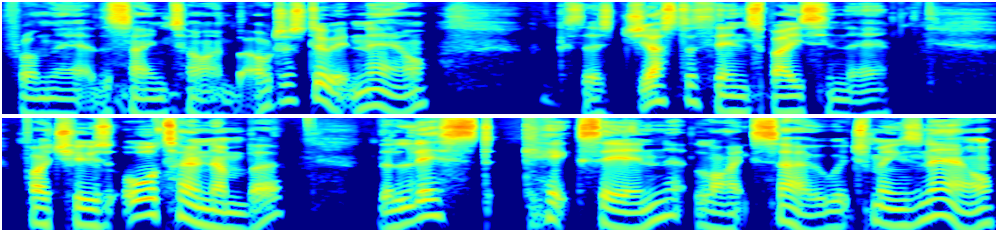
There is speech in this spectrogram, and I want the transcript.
from there at the same time. But I'll just do it now because there's just a thin space in there. If I choose auto number, the list kicks in like so, which means now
